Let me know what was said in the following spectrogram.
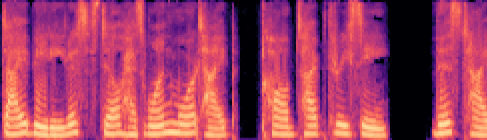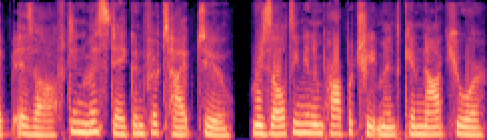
diabetes still has one more type, called type 3C. This type is often mistaken for type 2, resulting in improper treatment cannot cure.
